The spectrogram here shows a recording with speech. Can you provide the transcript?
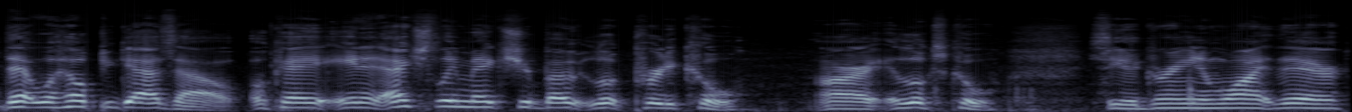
that will help you guys out, okay? And it actually makes your boat look pretty cool. All right, it looks cool. See the green and white there.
